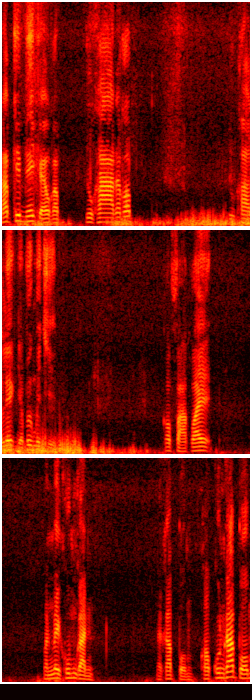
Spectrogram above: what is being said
ครับคลิปนี้เกี่ยวกับยูคานะครับยูคาเล็กอย่าเพิ่งไปฉีด ก็ฝากไว้ มันไม่คุ้มกันนะครับผมขอบคุณครับผม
